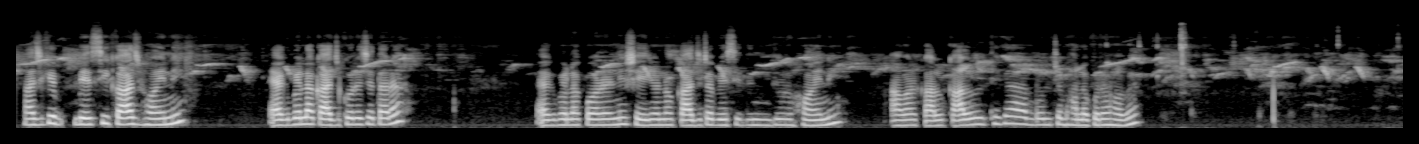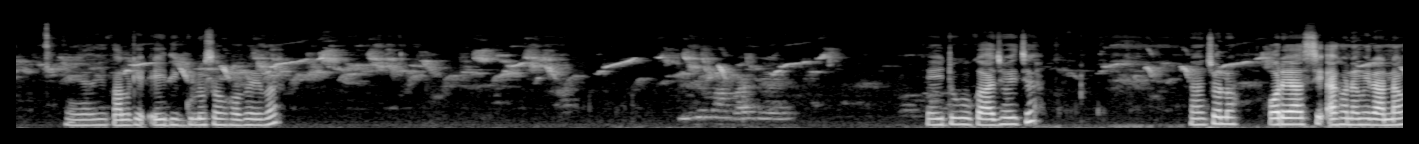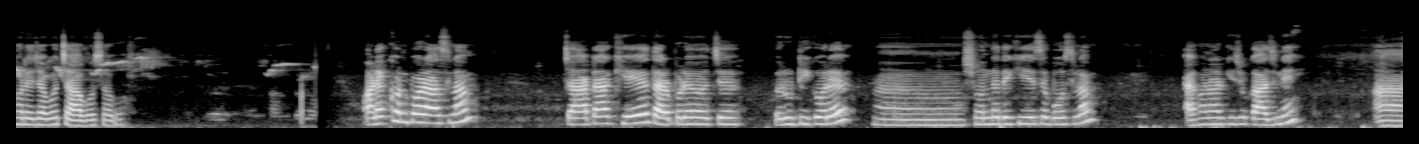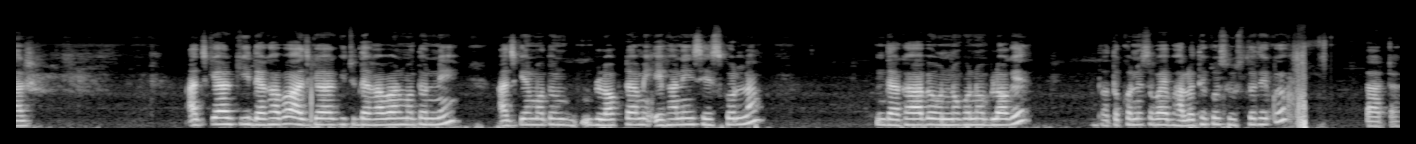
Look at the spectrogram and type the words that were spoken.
আজকে বেশি কাজ হয়নি, একবেলা কাজ করেছে তারা। একবেলা করেনি, সেই জন্য কাজটা বেশি দিন দূর হয়নি। আবার কাল কাল থেকে বলছে ভালো করে হবে। কালকে এই দিকগুলো সব হবে এবার। এইটুকু কাজ হয়েছে। হ্যাঁ চলো, পরে আসছি। এখন আমি রান্নাঘরে যাব, চা বসাবো। অনেকক্ষণ পর আসলাম। চাটা খেয়ে তারপরে হচ্ছে রুটি করে সন্ধে দেখিয়ে এসে বসলাম। এখন আর কিছু কাজ নেই। আর আজকে আর কি দেখাবো? আজকে আর কিছু দেখাবার মতন নেই। আজকের মতন ব্লগটা আমি এখানেই শেষ করলাম। দেখা হবে অন্য কোনো ব্লগে। ততক্ষণে সবাই ভালো থেকো, সুস্থ থেকো। টাটা।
